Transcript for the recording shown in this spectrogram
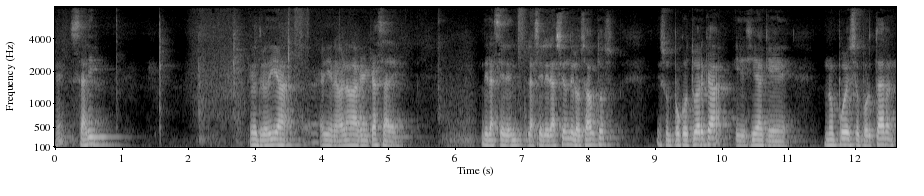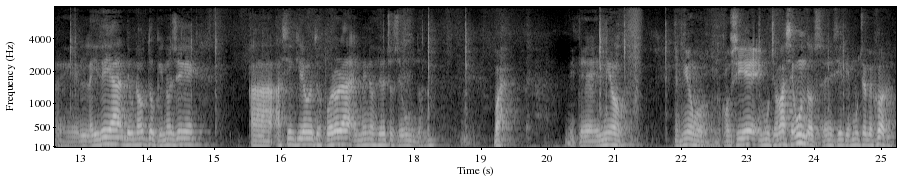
¿Eh? Salir. El otro día alguien hablaba acá en casa de la, aceleración de los autos. Es un poco tuerca y decía que no puede soportar eh, la idea de un auto que no llegue a, 100 km por hora en menos de 8 segundos. Bueno, este, el, mío, el mío lo consigue en mucho más segundos, es decir, que es mucho mejor.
